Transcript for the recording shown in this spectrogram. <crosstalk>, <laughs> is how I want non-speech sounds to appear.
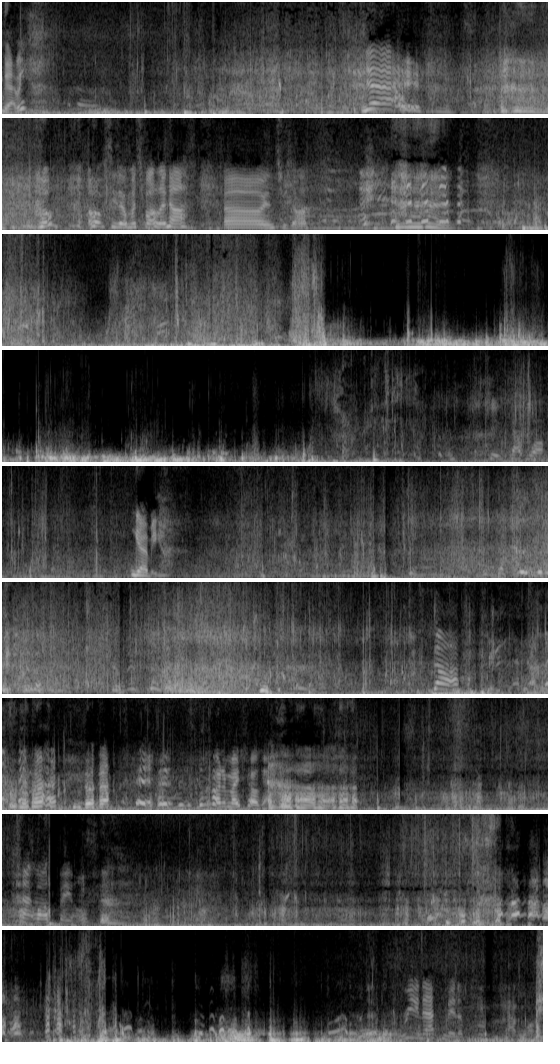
Hello, Gabby. Yay! <laughs> oh, oh, she's almost fallen off. Oh, and she's off. <laughs> Catwalk. Gabby. Duh! this is part of my show, guys. <laughs> Catwalk fails. Reenactment of Katie's catwalk.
